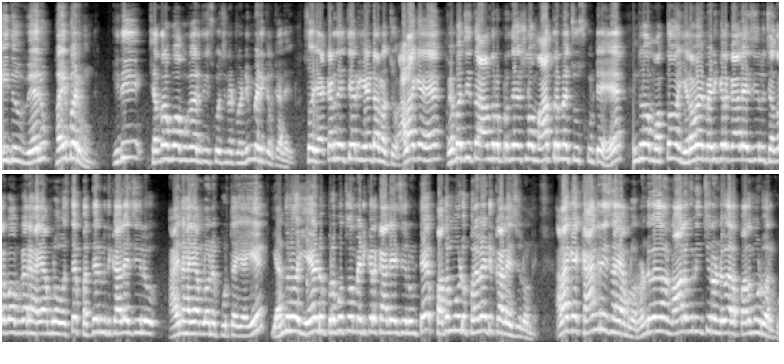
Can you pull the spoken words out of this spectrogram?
ఐదు వేలు పైబడి ఉంది. ఇది చంద్రబాబు గారు తీసుకొచ్చినటువంటి మెడికల్ కాలేజ్. సో ఎక్కడ తెచ్చారు ఏంటనొచ్చు. అలాగే విభజిత ఆంధ్రప్రదేశ్లో మాత్రమే చూసుకుంటే ఇందులో మొత్తం ఇరవై మెడికల్ కాలేజీలు చంద్రబాబు గారి హయాంలో వస్తే పద్దెనిమిది కాలేజీలు ఆయన హయాంలోనే పూర్తయ్యాయి. అందులో ఏడు ప్రభుత్వ మెడికల్ కాలేజీలు ఉంటే పదమూడు ప్రైవేటు కాలేజీలు ఉన్నాయి. అలాగే కాంగ్రెస్ హయాంలో రెండు వేల నాలుగు నుంచి రెండు వేల పదమూడు వరకు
